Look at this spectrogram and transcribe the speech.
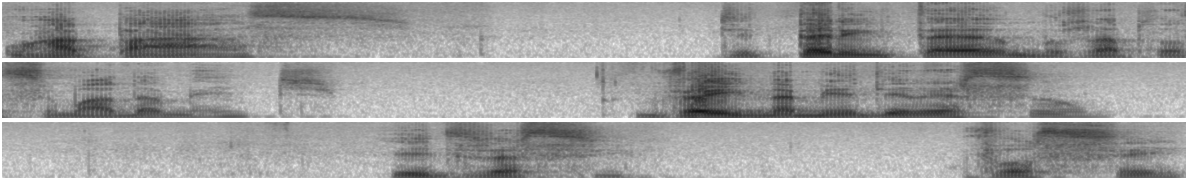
um rapaz de 30 anos aproximadamente, vem na minha direção e diz assim: Você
